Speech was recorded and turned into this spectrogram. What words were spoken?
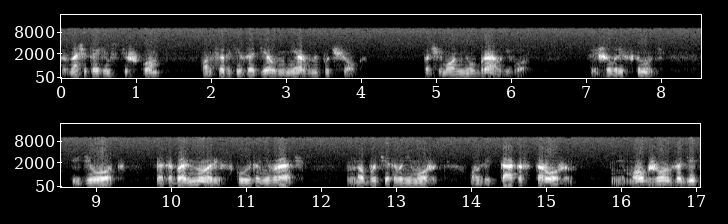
Значит, этим стежком он все-таки задел нервный пучок. Почему он не убрал его? Решил рискнуть. Идиот! Это больной рискует, а не врач. Но быть этого не может. Он ведь так осторожен. Не мог же он задеть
